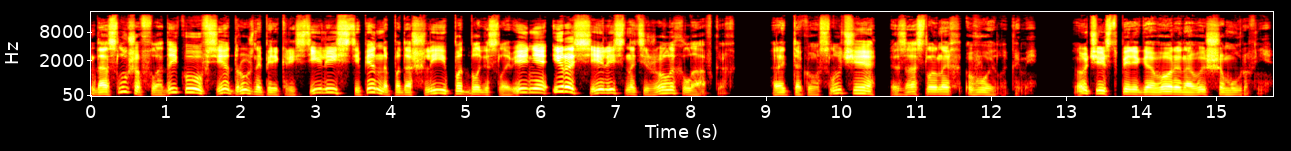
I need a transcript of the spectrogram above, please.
Дослушав владыку, все дружно перекрестились, степенно подошли под благословение и расселись на тяжелых лавках, ради такого случая засланных войлоками. Ну, чисто переговоры на высшем уровне.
